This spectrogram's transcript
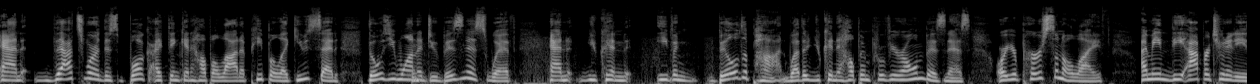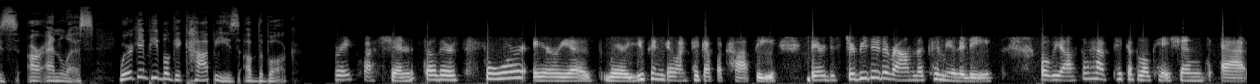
And that's where this book, I think, can help a lot of people. Like you said, those you want to mm. do business with, and you can even build upon, whether you can help improve your own business or your personal life. I mean, the opportunities are endless. Where can people get copies of the book? Great question. So there's four areas where you can go and pick up a copy. They're distributed around the community, but we also have pickup locations at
